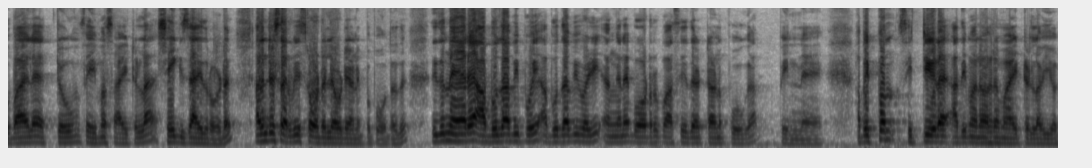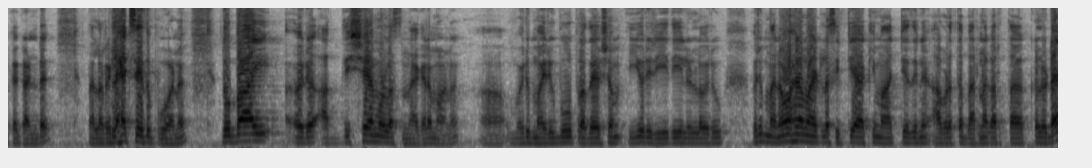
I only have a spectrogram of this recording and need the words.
ദുബായിലെ ഏറ്റവും ഫേമസ് ആയിട്ടുള്ള ഷെയ്ഖ് സായിദ് റോഡ്. അതിന്റെ സർവീസ് റോഡിലൂടെയാണ് ഇപ്പോൾ പോകുന്നത്. ഇത് നേരെ അബുദാബി പോയി. അബുദാബി വഴി അങ്ങനെ ബോർഡർ പാസ് ചെയ്തിട്ടാണ് പോവുക. പിന്നെ അപ്പോൾ ഇപ്പം സിറ്റിയുടെ അതിമനോഹരമായിട്ടുള്ള വ്യൂ ഒക്കെ കണ്ട് നല്ല റിലാക്സ് ചെയ്ത് പോവാണ്. ദുബായ് ഒരു അതിശയമുള്ള നഗരമാണ്. ഒരു മരുഭൂ പ്രദേശം ഈ ഒരു രീതിയിലുള്ള ഒരു ഒരു മനോഹരമായിട്ടുള്ള സിറ്റിയാക്കി മാറ്റിയതിന് അവിടുത്തെ ഭരണകർത്താക്കളുടെ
